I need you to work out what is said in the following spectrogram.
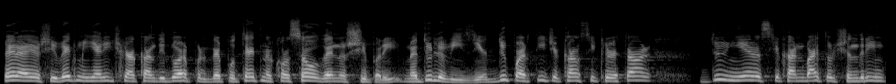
Feraj është i vetmi njeri që ka kandiduar për deputet në Kosovë dhe në Shqipëri, me dy lëvizje, dy parti që kanë si kryetar dy njerëz që kanë mbajtur qëndrim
